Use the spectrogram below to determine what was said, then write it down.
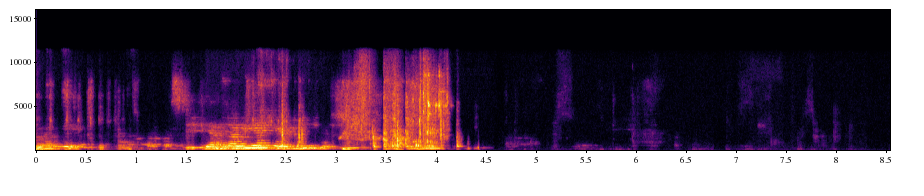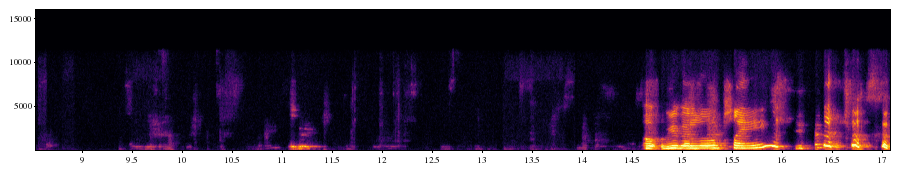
La vieran. Ya sabía que you got a little plane? All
